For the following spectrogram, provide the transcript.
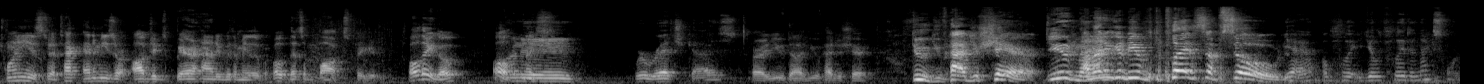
20 is to attack enemies or objects barehanded with a melee weapon. Oh, that's a box figure. Oh, there you go. Oh, nice. We're rich, guys. Alright, you've, done, you've had your share. Dude, you've had your share. Dude, man. I'm not even gonna be able to play this episode. Yeah, I'll play. You'll play the next one.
